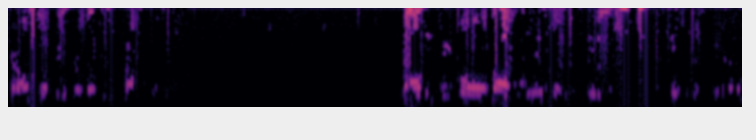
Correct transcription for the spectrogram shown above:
could also be religious practice? Now, the people that Jesus is speaking here,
